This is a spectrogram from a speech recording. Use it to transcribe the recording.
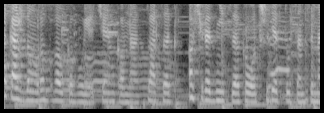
a każdą rozwałkowuję cienko na placek o średnicy około 30 cm.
